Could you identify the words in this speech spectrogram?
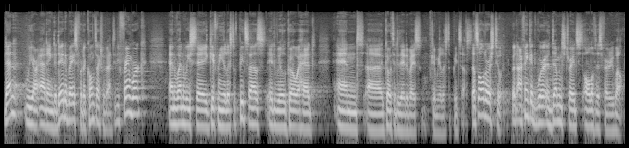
Then we are adding the database for the context with Entity Framework. And when we say give me a list of pizzas, it will go ahead and uh, go to the database, give me a list of pizzas. That's all there is to it. But I think it, it demonstrates all of this very well.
